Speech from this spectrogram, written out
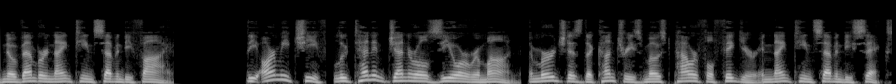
November 1975. The army chief, Lieutenant General Ziaur Rahman, emerged as the country's most powerful figure in 1976.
